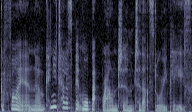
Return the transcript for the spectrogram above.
Gefion. Um, can you tell us a bit more background um, to that story, please?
